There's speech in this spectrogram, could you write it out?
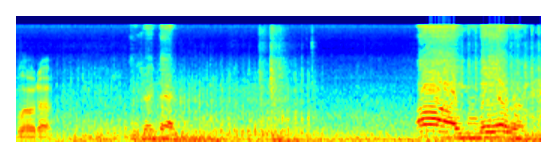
Blow it up. He's right there. Oh, you nailed him.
